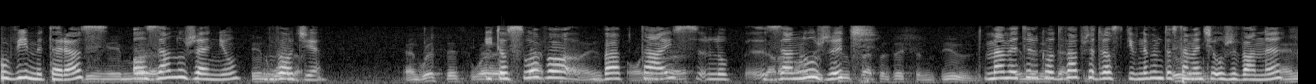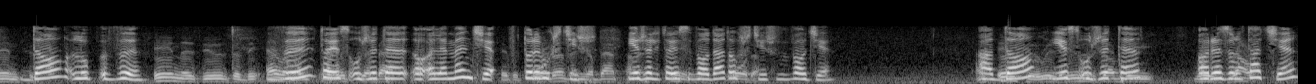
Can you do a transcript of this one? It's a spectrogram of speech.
mówimy teraz o zanurzeniu w wodzie. I to słowo baptize lub zanurzyć mamy tylko dwa przedrostki w Nowym Testamencie używane do lub w. W to jest użyte o elemencie, w którym chrzcisz. Jeżeli to jest woda, to chrzcisz w wodzie a do jest użyte o rezultacie,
